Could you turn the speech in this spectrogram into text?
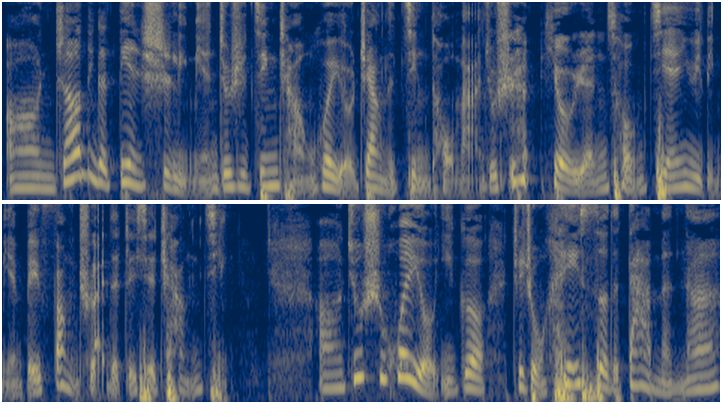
啊，你知道那个电视里面就是经常会有这样的镜头嘛，就是 有人从监狱里面被放出来的这些场景，啊，就是会有一个这种黑色的大门呐，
